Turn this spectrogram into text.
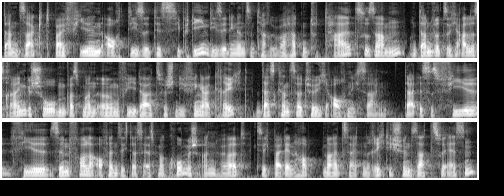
dann sackt bei vielen auch diese Disziplin, die sie den ganzen Tag über hatten, total zusammen. Und dann wird sich alles reingeschoben, was man irgendwie da zwischen die Finger kriegt. Das kann es natürlich auch nicht sein. Da ist es viel, viel sinnvoller, auch wenn sich das erstmal komisch anhört, sich bei den Hauptmahlzeiten richtig schön satt zu essen,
